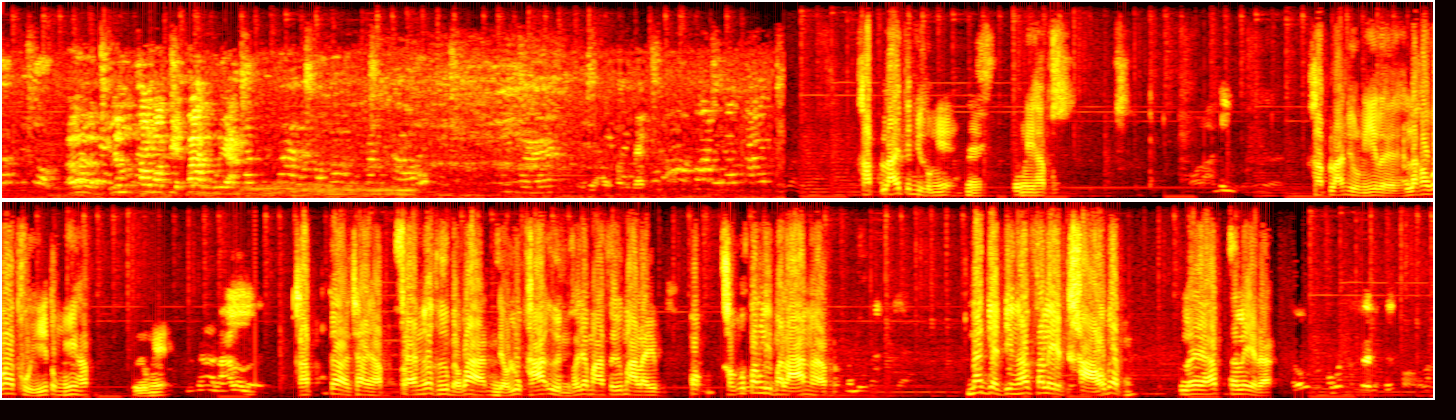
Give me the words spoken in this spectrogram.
ก็คือจบเออแล้วมึงเข้ามาเปลี่ยนบ้านกูเนี่ยถ้าถึงบ้านแล้วเขาก็ทำเขาเอาคันแบ็คครับร้านเป็นอยู่ตรงนี้นี่ตรงนี้ครับ ครับร้านอยู่ตรงนี้เลย แล้วเขาก็ถุยตรงนี้ครับถุยตรงนี้ หน้าร้านเราเลย ครับ ก็ใช่ครับ แฟนก็คือแบบว่าเดี๋ยวลูกค้าอื่นเขาจะมาซื้อมาอะไรเพราะเขาก็ต้องรีบมาล้างครับน่าเกลียดจริงครับสเลดขาวแบบเลยครับสเลดอะ เขาเขาว่าทำอะไรซื้อของว่า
